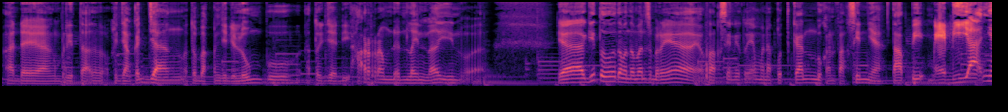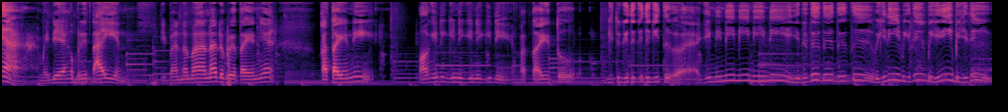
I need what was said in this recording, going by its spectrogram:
ada yang berita kejang-kejang atau bahkan jadi lumpuh atau jadi haram dan lain-lain. Wah ya gitu teman-teman. Sebenarnya vaksin itu yang menakutkan bukan vaksinnya tapi medianya. Media yang ngeberitain. Di mana mana diberitainnya kata ini oh gini gini gini gini. Kata itu gitu gitu gitu gitu. Gini nih nih nih nih. Gitu tuh tuh tuh, tuh. begini begitu begini begitu.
